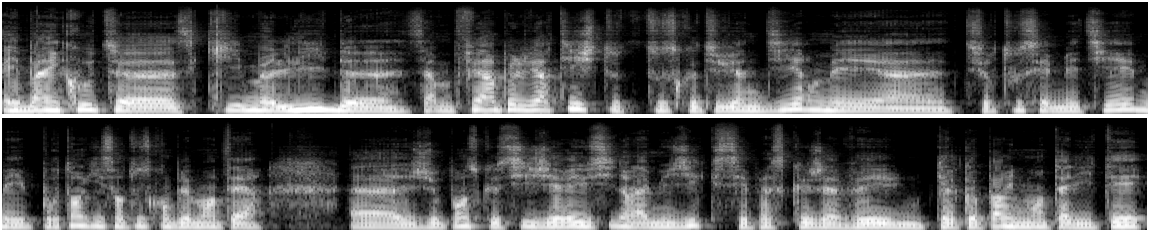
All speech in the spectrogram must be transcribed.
Eh ben écoute, euh, ce qui me lead, ça me fait un peu le vertige tout, ce que tu viens de dire, mais euh, surtout ces métiers, mais pourtant qui sont tous complémentaires. Euh, je pense que si j'ai réussi dans la musique, c'est parce que j'avais une, quelque part une mentalité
